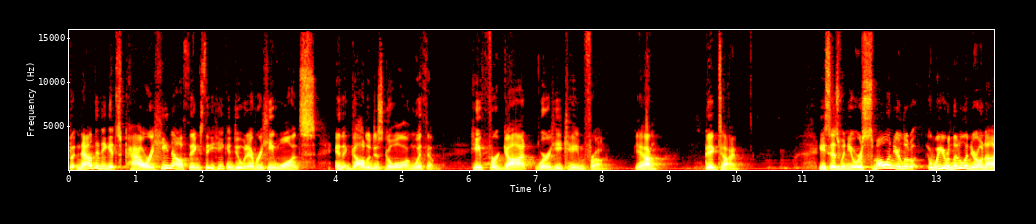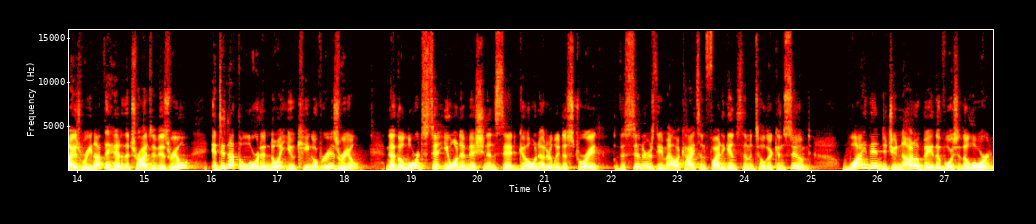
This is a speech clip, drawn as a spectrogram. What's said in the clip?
But now that he gets power, he now thinks that he can do whatever he wants and that God will just go along with him. He forgot where he came from. Yeah? Big time. He says, When you were small in your little when you were little in your own eyes, were you not the head of the tribes of Israel? And did not the Lord anoint you king over Israel? Now the Lord sent you on a mission and said, Go and utterly destroy the sinners, the Amalekites, and fight against them until they're consumed. Why then did you not obey the voice of the Lord?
